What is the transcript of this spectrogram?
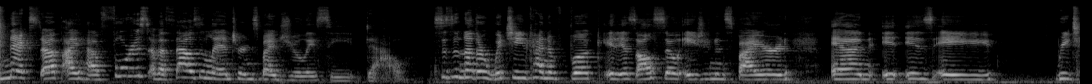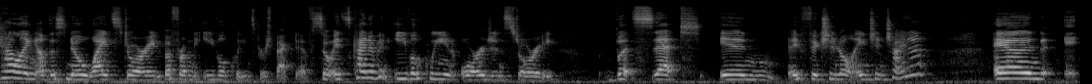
Next up, I have Forest of a Thousand Lanterns by Julie C. Dao. This is another witchy kind of book. It is also Asian inspired, and it is a retelling of the Snow White story, but from the Evil Queen's perspective. So it's kind of an Evil Queen origin story, but set in a fictional ancient China. And it,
